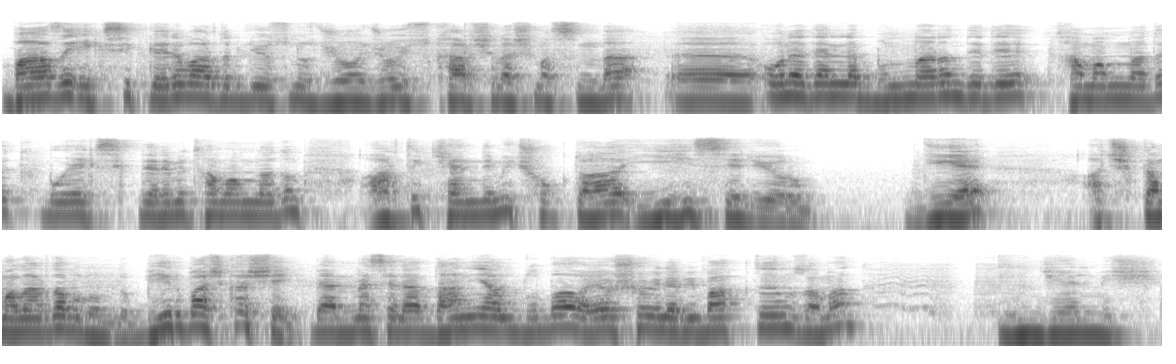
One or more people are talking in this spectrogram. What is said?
bazı eksikleri vardı biliyorsunuz Joe Joyce karşılaşmasında. Ee, o nedenle bunların dedi tamamladık. Bu eksiklerimi tamamladım. Artık kendimi çok daha iyi hissediyorum diye açıklamalarda bulundu. Bir başka şey ben mesela Daniel Dubois'a şöyle bir baktığım zaman incelmiş.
